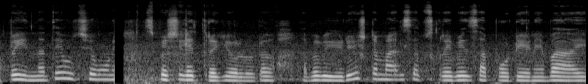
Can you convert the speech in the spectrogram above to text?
അപ്പോൾ ഇന്നത്തെ ഉച്ചയൂണ് സ്പെഷ്യൽ ഇത്രയൊക്കെ ഉള്ളൂ കേട്ടോ അപ്പോൾ വീഡിയോ ഇഷ്ടമായാൽ സബ്സ്ക്രൈബ് ചെയ്ത് സപ്പോർട്ട് ചെയ്യണേ. ബായ്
